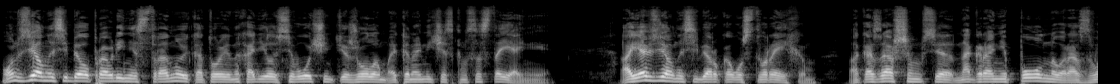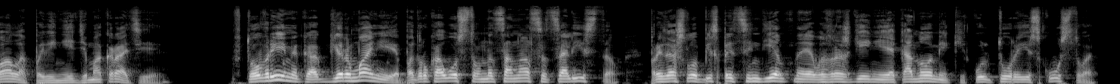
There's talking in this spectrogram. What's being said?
Он взял на себя управление страной, которая находилась в очень тяжелом экономическом состоянии а я взял на себя руководство Рейхом, оказавшимся на грани полного развала по вине демократии. В то время как в Германии под руководством национал-социалистов произошло беспрецедентное возрождение экономики, культуры и искусства,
